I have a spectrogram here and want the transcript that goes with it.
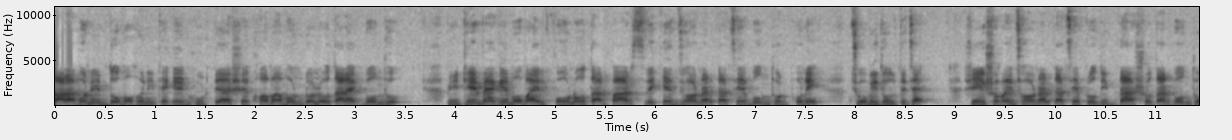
বারাবণীর দোমোহনী থেকে ঘুরতে আসে ক্ষমা মণ্ডল ও তার এক বন্ধু। পিঠের ব্যাগে মোবাইল ফোন ও তার পার্স রেখে ঝর্ণার কাছে বন্ধুর ফোনে ছবি তুলতে যায়। সেই সময় ঝর্ণার কাছে প্রদীপ দাস ও তার বন্ধু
